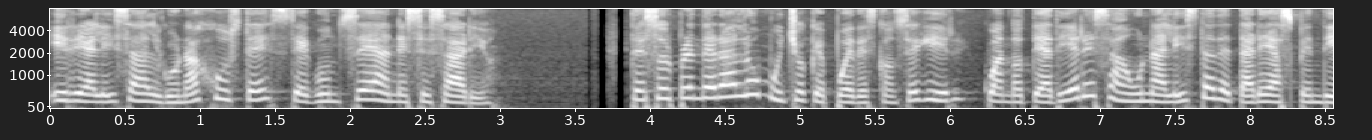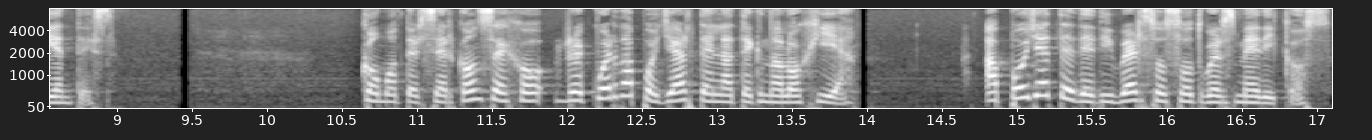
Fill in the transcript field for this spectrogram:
y realiza algún ajuste según sea necesario. Te sorprenderá lo mucho que puedes conseguir cuando te adhieres a una lista de tareas pendientes. Como tercer consejo, recuerda apoyarte en la tecnología. Apóyate de diversos softwares médicos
